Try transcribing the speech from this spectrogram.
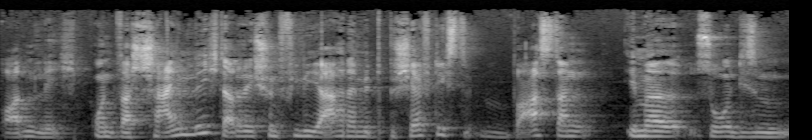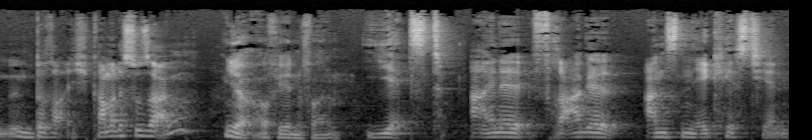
ordentlich. Und wahrscheinlich, da du dich schon viele Jahre damit beschäftigst, war es dann immer so in diesem Bereich. Kann man das so sagen? Ja, auf jeden Fall. Jetzt eine Frage ans Nähkästchen.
